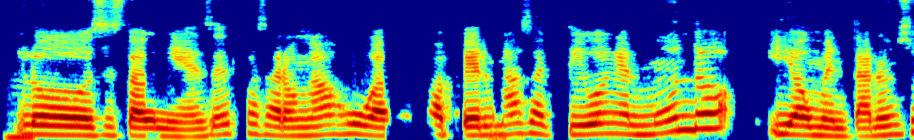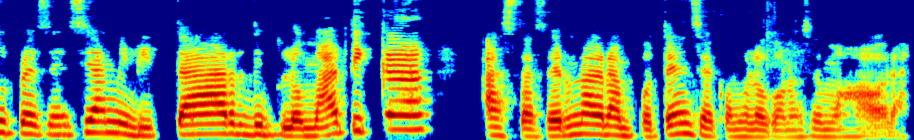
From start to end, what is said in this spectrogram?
los estadounidenses pasaron a jugar un papel más activo en el mundo y aumentaron su presencia militar, diplomática, hasta ser una gran potencia como lo conocemos ahora.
